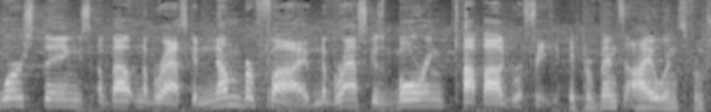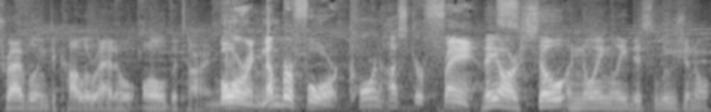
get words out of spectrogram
worst things about Nebraska. Number five, Nebraska's boring topography. It prevents Iowans from traveling to Colorado all the time. Boring. Number four, Cornhusker fans. They are so annoyingly disillusional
